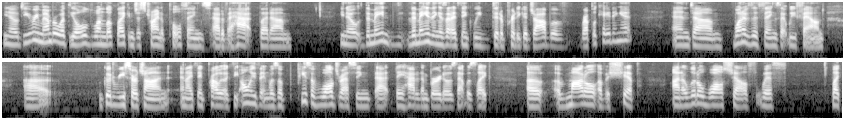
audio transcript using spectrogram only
you know, do you remember what the old one looked like? And just trying to pull things out of a hat. But, um, you know, the main, the main thing is that I think we did a pretty good job of replicating it. And um, one of the things that we found, uh, good research on and i think probably like the only thing was a piece of wall dressing that they had at umberto's that was like a, a model of a ship on a little wall shelf with like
